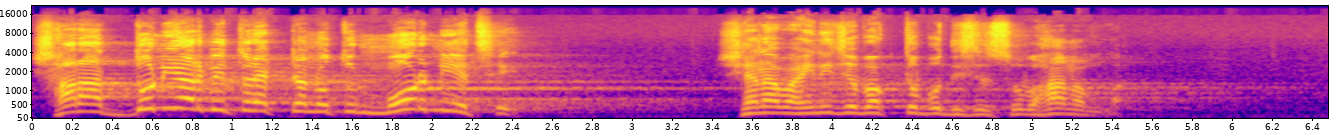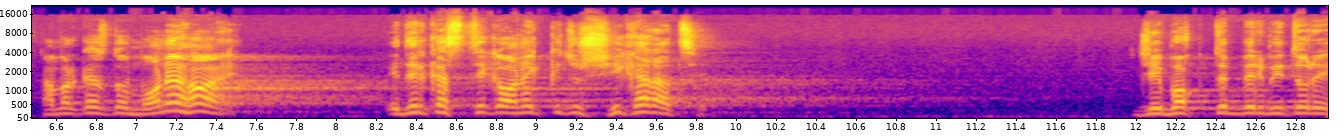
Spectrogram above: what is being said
সারা দুনিয়ার ভিতরে একটা নতুন মোড় নিয়েছে। সেনাবাহিনী যে বক্তব্য দিছে সুবহান আল্লাহ আমার কাছে তো মনে হয় এদের কাছ থেকে অনেক কিছু শিখার আছে। যে বক্তব্যের ভিতরে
